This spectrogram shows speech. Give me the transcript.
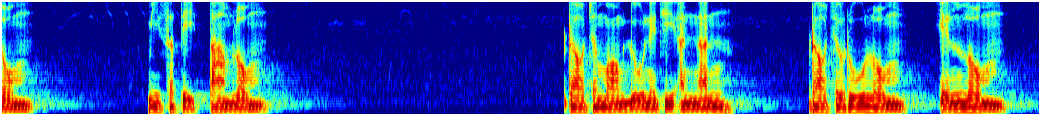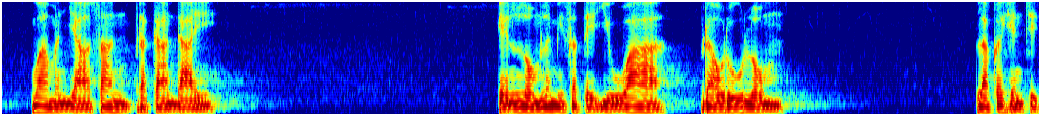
ลม มีสติตามลม เราจะมองดูในที่อันนั้น เราจะรู้ลม เห็นลม ว่ามันยาวสั้นประการใด เห็นลมและมีสติอยู่ว่า เรารู้ลม แล้วก็เห็นจิต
